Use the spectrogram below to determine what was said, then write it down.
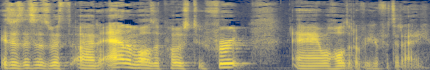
It says this is with an animal as opposed to fruit, and we'll hold it over here for today.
